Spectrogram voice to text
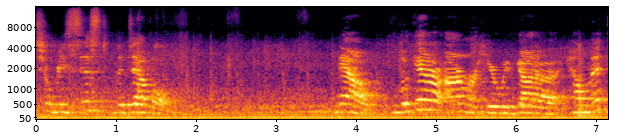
to resist the devil. Now, look at our armor here. We've got a helmet,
